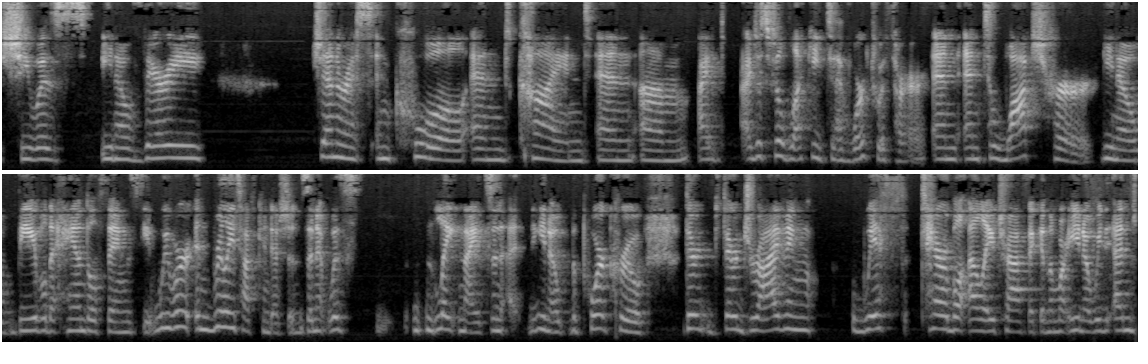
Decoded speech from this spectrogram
she was you know very generous and cool and kind and um, I I just feel lucky to have worked with her and and to watch her you know be able to handle things we were in really tough conditions and it was late nights and you know the poor crew they're they're driving with terrible LA traffic in the morning. You know, we end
